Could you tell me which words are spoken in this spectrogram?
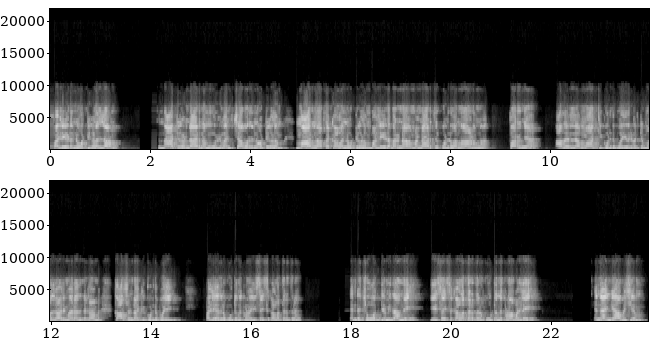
പള്ളിയുടെ നോട്ടുകളെല്ലാം നാട്ടിലുണ്ടായിരുന്ന മുഴുവൻ ചവറ് നോട്ടുകളും മാറില്ലാത്ത കള്ള നോട്ടുകളും പള്ളിയുടെ ഭരണ മണ്ണാരത്തിൽ കൊണ്ടുവന്നതാണെന്ന് പറഞ്ഞ് അതെല്ലാം മാറ്റിക്കൊണ്ടുപോയി ഒരു പറ്റം മുതലാളിമാർ അതിന്റെ കാശുണ്ടാക്കി കൊണ്ടുപോയി. പള്ളി അതിന് കൂട്ടി നിൽക്കണോ ഈ സൈസ് കള്ളത്തരത്തിന്? എന്റെ ചോദ്യം ഇതാന്നേ. ഈ സൈസ് കള്ളത്തരത്തിന് കൂട്ടി നിൽക്കണോ പള്ളി? എന്നാ അതിന്റെ ആവശ്യം?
